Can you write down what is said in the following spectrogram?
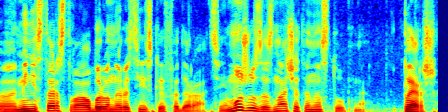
е, Міністерства оборони Російської Федерації, можу зазначити наступне: перше,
